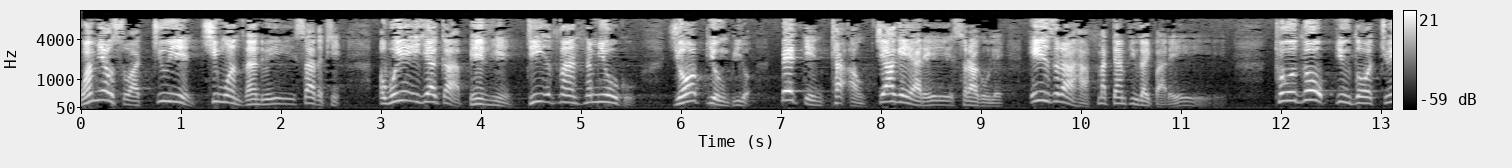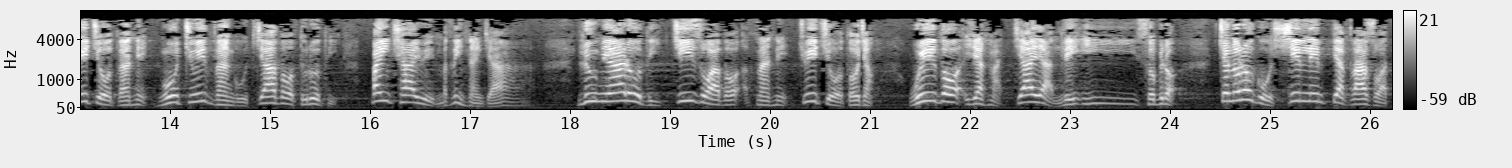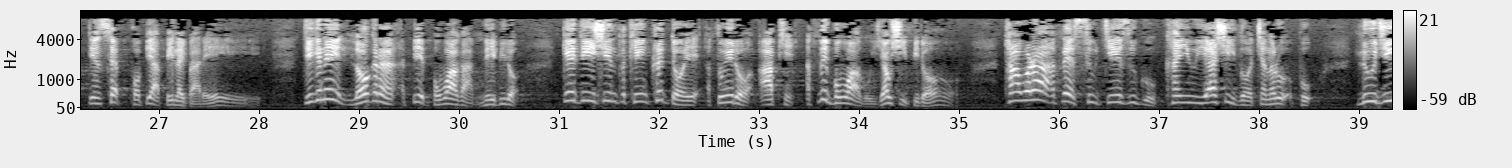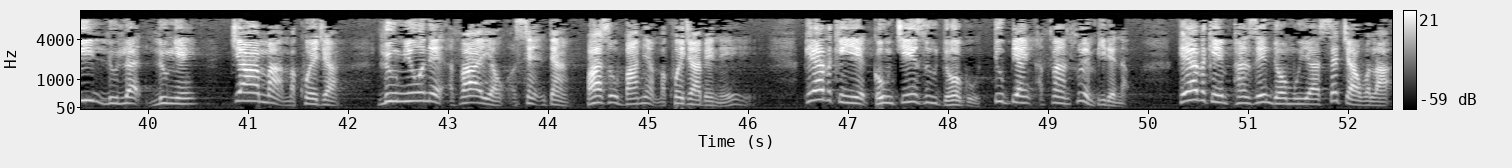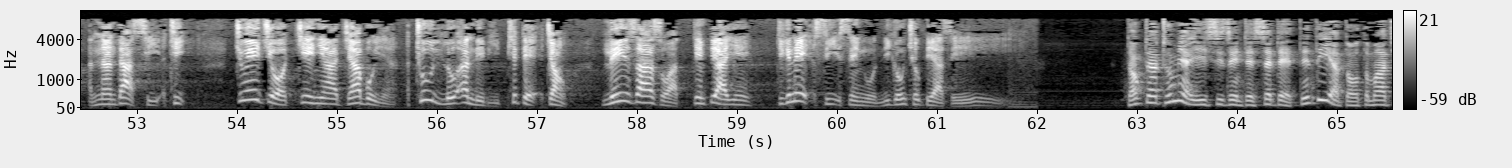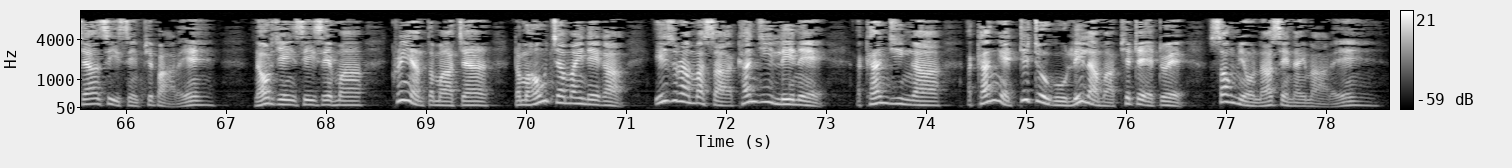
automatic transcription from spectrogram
ဝမ်းမြောက်စွာကျူးရင်ချီးမွမ်းသံတွေစသဖြင့်အဝေးအရက်ကဘင်းလျင်ဒီအသံနှမျိုးကိုရောပြုံပြီးတော့ပဲ့တင်ထပ်အောင်ကြားခဲ့ရတယ်ဆိုတာကိုလေအိစရာဟာမှတ်တမ်းပြုလိုက်ပါတယ်ထိုသို့ပြုသောကြွေးကြော်သံနှင့်ငိုကြွေးသံကိုကြားသောသူတို့သည်ပိုင်းခြား၍မသိနိုင်ကြ လူများတို့သည် ကြီးစွာသောအသံနှင့်ကြွေးကြော်သောကြောင့်ဝေသောအရမှကြားရလေ၏ဆိုပြီးတော့ကျွန်တော်တို့ကိုရှင်းလင်းပြတ်သားစွာတင်ဆက်ဖော်ပြပေးလိုက်ပါတယ်ဒီကနေ့လောကရန်အပြစ်ဘဝကနေပြီးတော့ကယ်တင်ရှင်သခင်ခရစ်တော်ရဲ့အသွေးတော်အားဖြင့်အသစ်ဘဝကိုရောက်ရှိပြီးတော့သာဝရအသက်ဆုကျေးဇူးကိုခံယူရရှိသောကျွန်တော်တို့အဖို့လူကြီးလူလတ်လူငယ်ကြားမှမခွဲကြလူမျိုးနဲ့အသားအယောင်အဆင့်အတန်းဘာဆိုဘာမျှမခွဲကြဘဲနဲ့ ဖျားသခင်ရဲ့ဂုံကျေးဇူးတော်ကိုတူပြိုင်အသံလွှင့်ပြီးတဲ့နောက်ဖျားသခင်ဖန်ဆင်းတော်မူရာစัจ java လာအနန္တစီအထိကြွေးကြော်ကြင်ညာကြဖို့ရန်အထူးလိုအပ်နေပြီဖြစ်တဲ့အကြောင်းလေးစားစွာတင်ပြရင်းဒီကနေ့အစီအစဉ်ကိုညီကုန်းချုပ်ပြရစီဒေါက်တာထွန်းမြတ်၏စီစဉ်တင်ဆက်တဲ့တင်ပြရသောတမချန်းအစီအစဉ်ဖြစ်ပါတယ်နောက်တစ်ချိန်အစီအစဉ်မှာခရိယန်တမချန်းဓမ္မဟောင်းကျမ်းပိုင်းတွေကဣသရမတ်စာအခန်းကြီး၄နဲ့ အခန်းကြီး9အခန်းငယ်1တို့ကိုလေ့လာမှာဖြစ်တဲ့အတွက်စောင့်မျှော်နားဆင်နိုင်ပါတယ်။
